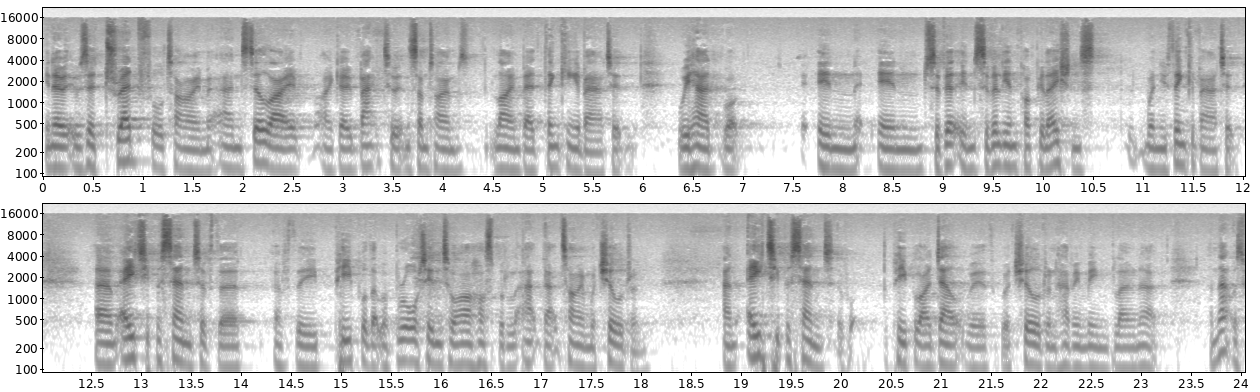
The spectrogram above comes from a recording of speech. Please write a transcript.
You know, it was a dreadful time, and still I, I go back to it and sometimes lie in bed thinking about it. We had what, in, in, civi- in civilian populations, when you think about it, um, 80% of the, of the people that were brought into our hospital at that time were children. And 80% of the people I dealt with were children having been blown up. And that was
